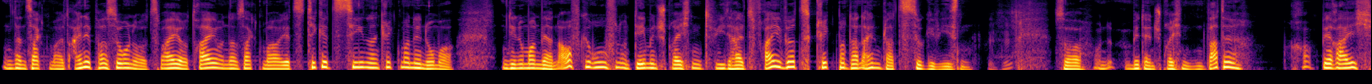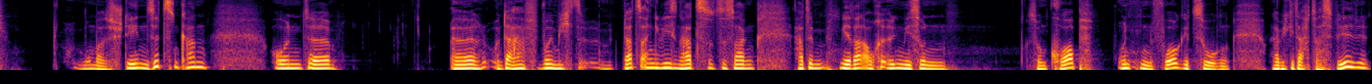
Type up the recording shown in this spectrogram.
Und dann sagt man halt eine Person oder zwei oder drei und dann sagt man jetzt Tickets ziehen, dann kriegt man eine Nummer. Und die Nummern werden aufgerufen und dementsprechend, wie halt frei wird, kriegt man dann einen Platz zugewiesen. Mhm. So, und mit entsprechenden Wartebereich, wo man stehen, sitzen kann. Und äh, Äh, und da, wo ich mich Platz angewiesen hat, sozusagen, hatte mir dann auch irgendwie so ein, so ein Korb unten vorgezogen. Und habe ich gedacht, was will,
